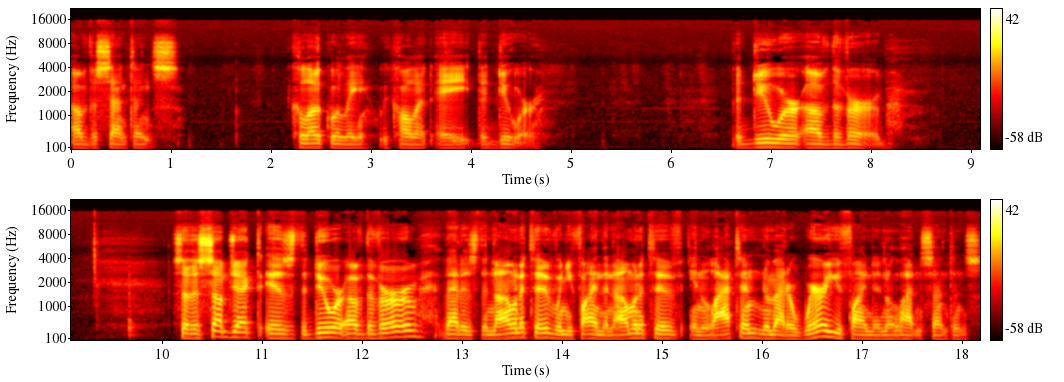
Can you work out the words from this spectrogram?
of the sentence colloquially we call it a the doer. The doer of the verb. So the subject is the doer of the verb. That is the nominative. When you find the nominative in Latin no matter where you find it in a Latin sentence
